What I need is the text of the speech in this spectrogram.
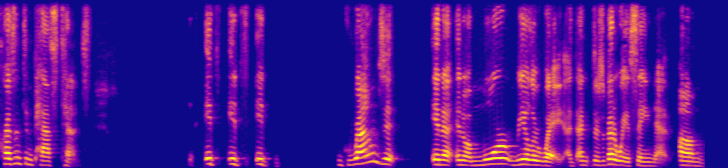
present and past tense it it it grounds it in a in a more realer way and, there's a better way of saying that um,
